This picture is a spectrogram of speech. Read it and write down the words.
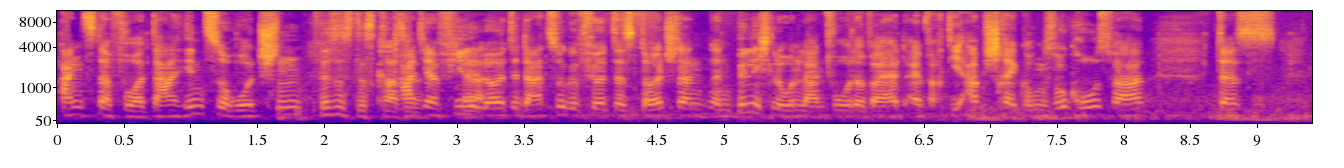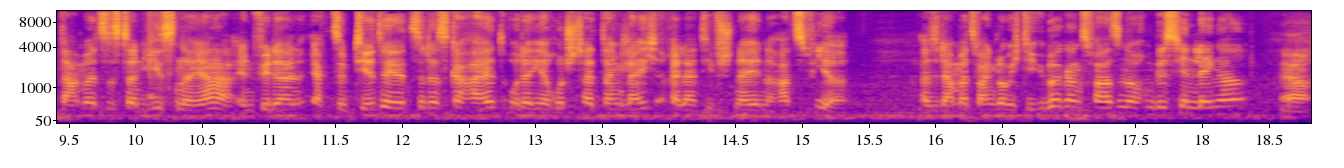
Angst davor, da hinzurutschen, Das ist das Krasse. hat ja viele Leute dazu geführt, dass Deutschland ein Billiglohnland wurde, weil halt einfach die Abschreckung so groß war, dass damals es dann hieß, na ja, entweder akzeptiert er jetzt das Gehalt oder ihr rutscht halt dann gleich relativ schnell in Hartz IV. Also damals waren, glaube ich, die Übergangsphasen noch ein bisschen länger. Ja.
